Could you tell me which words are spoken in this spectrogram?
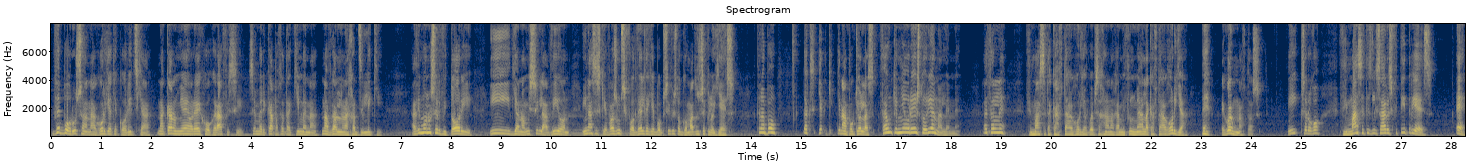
Δεν μπορούσαν αγόρια και κορίτσια να κάνουν μια ωραία ηχογράφηση σε μερικά από αυτά τα κείμενα να βγάλουν ένα χαρτζιλίκι. Δηλαδή, μόνο σερβιτόροι ή διανομή συλλαδίων ή να συσκευάζουν ψηφοδέλτια για υποψήφιου των κομμάτων στι εκλογές. Θέλω να πω, εντάξει, και, και, και να πω κιόλας, θα έχουν και μια ωραία ιστορία να λένε. Δηλαδή, θα λένε, Θυμάστε τα καυτά αγόρια που έψαχναν να γαμηθούν με άλλα καυτά αγόρια. Ε, εγώ ήμουν αυτός. Ή ξέρω εγώ, θυμάσαι τις λυσάρες φοιτήτριες. Ε,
